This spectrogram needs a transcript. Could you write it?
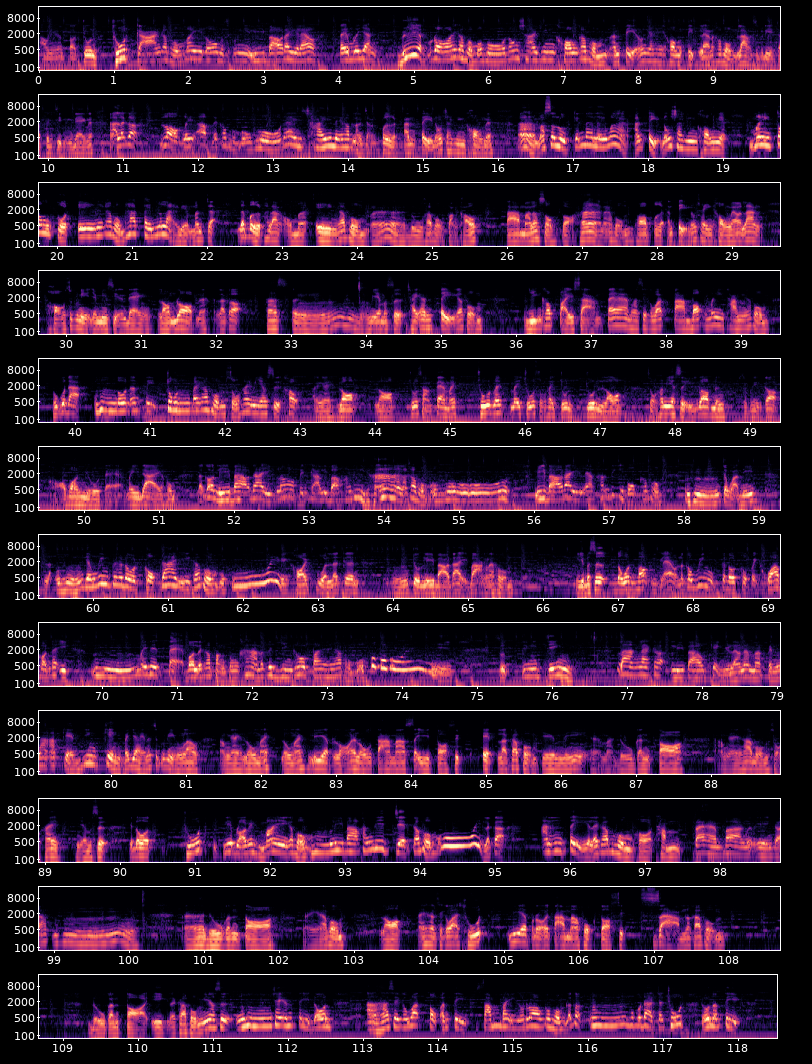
เอาอย่างนั้นต่อจุนชุดกลางครับผมไม่ลงสกรีนรีบาวได้อีกแล้ว เต็มหรือยังเรียบร้อยครับผมโอ้โหน้องชายคิงคองครับผมอันติน้องชายคิงคองติดแล้วนะครับผมล่างสกรีนจะเป็นสีแดงๆนะอะแล้วก็หลอกเลยอัพเลยครับผมโอ้โหได้ใช้เลยครับหลังจากเปิดอันติน้องชายคิงคองนะอ่ามาสรุปกันได้เลยว่าอันติน้องชายคิงคองเนี่ยไม่ต้องกดเองนะครับผมถ้าเต็มเมื่อไหร่เนี่ยมันจะระเบิดพลังออกมาเองครับผมอ่าดูครับผมฝั่งเขาตามมาแล้ว 2 ต่อ 5 นะครับผม พอเปิดอันติต้องช้ยิงของแล้วล่างของสุกนิจะมีสีแดงล้อมรอบนะ แล้วก็ ฮาสอืมมีเอมาเซอร์ใช้อันติครับผม ยิงเข้าไป 3 แต้มฮาเซกวัตตามบล็อกไม่ทันครับผมฟุกุดะโดนอันติจุนไปครับผม ส่งให้มียาสึเข้ายังไงหลอกหลอกชูสามแต้มไหมชูดไหมไม่ชูส่งให้จุนจุนหลอก ส่งให้มียาสึอีกรอบหนึ่งสุกิก็ขอบอลอยู่แต่ไม่ได้ครับผม แล้วก็รีบาวได้อีกรอบเป็นการรีบาวครั้งที่5แล้วครับผมโอ้โหรีบาวได้อีกแล้วครั้งที่6ครับผมจังหวะนี้ยังวิ่งไปกระโดดกบได้อีกครับผมโอ้โหคอยปวดเหลือเกินจุดรีบาวได้อีกบ้างนะครับผมอีมาซึโดนบล็อกอีกแล้ว แล้วก็วิ่งกระโดดกบไปคว้าบอลได้อีกอไม่ได้แตะบอลเลยครับฝั่งตรงข้ามแล้วก็ยิงเข้าไปครับผมโอ้โหสุดจริง ๆ ล่างแรกก็รีบาวเก่งอยู่แล้วนะมาเป็นล่างอัปเกรดยิ่งเก่งไปใหญ่นะสกุลหญิงของเราเอาไงลงไหมลงไหมเรียบร้อยลงตามมา 4 ต่อ 11 แล้วครับผมเกมนี้มาดูกันต่อ เอาไงครับผมส่งให้ยามาซึกระโดดชูดเรียบร้อยไหมไม่ครับผมรีบาวครั้งที่ 7 ครับผมโอ้ยแล้วก็อันติเลยครับผมขอทำแต้มบ้างนั่นเองครับอื้อหืออ่าดูกันต่อไงครับผมหลอกให้ฮันเซกาวะชูด เรียบร้อยตามมา 6 ต่อ 13แล้วครับผม ดูกันต่ออีกนะครับผมเนี่ยสึอื้ออใช้อันติโดนอาฮาเซกาวะตกอันติซ้ำไปอีกรอบครับผม แล้วก็ฟุกุดะจะชูดโดนอันติ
